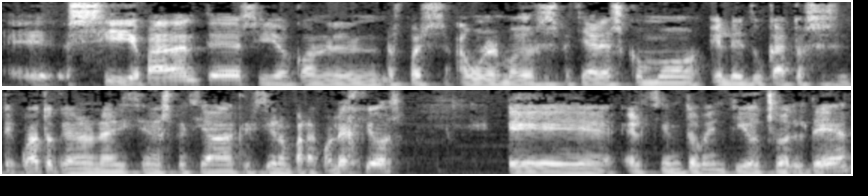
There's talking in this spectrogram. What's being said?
eh, siguió para adelante, siguió con el- después algunos modelos especiales como el Educato 64, que era una edición especial que hicieron para colegios, eh, el 128 el D,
